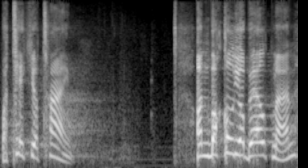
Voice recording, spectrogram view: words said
but take your time. Unbuckle your belt, man.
